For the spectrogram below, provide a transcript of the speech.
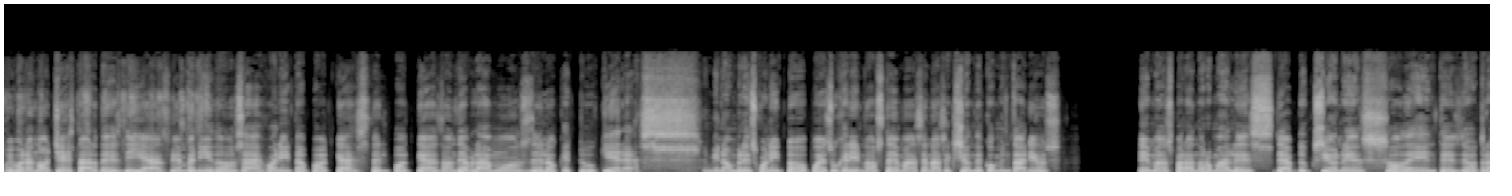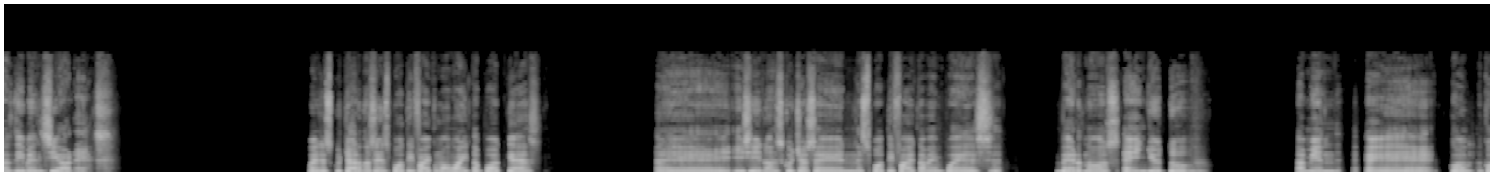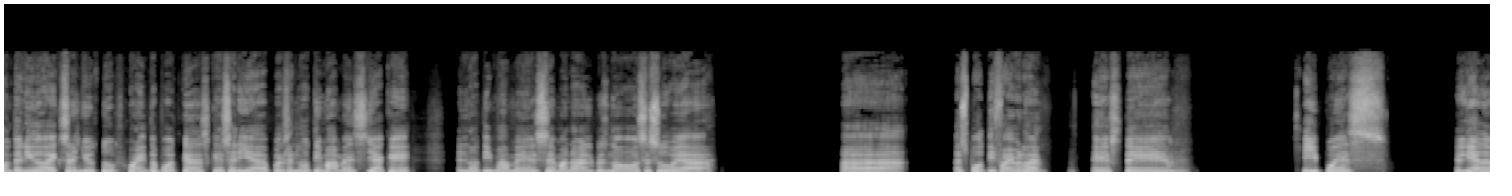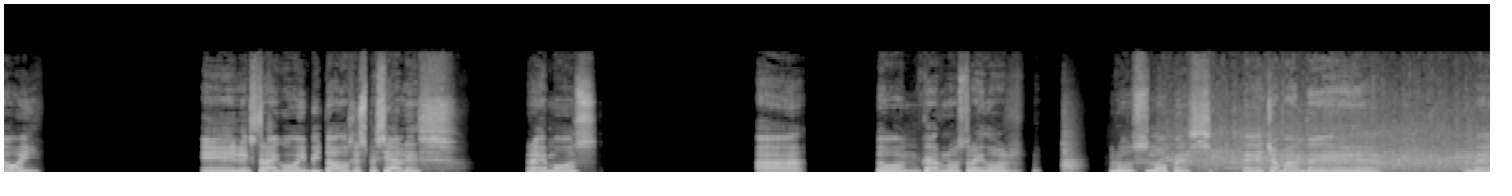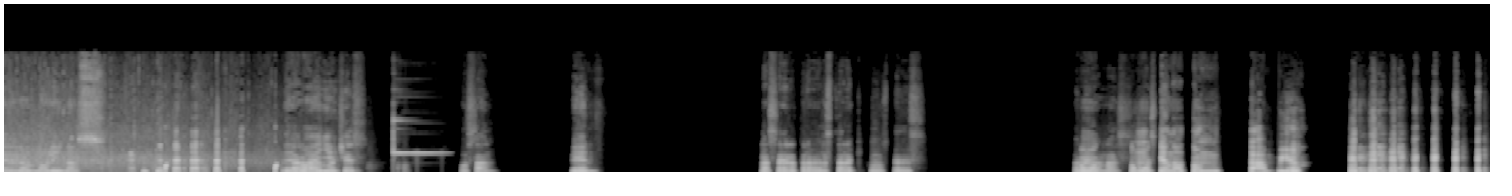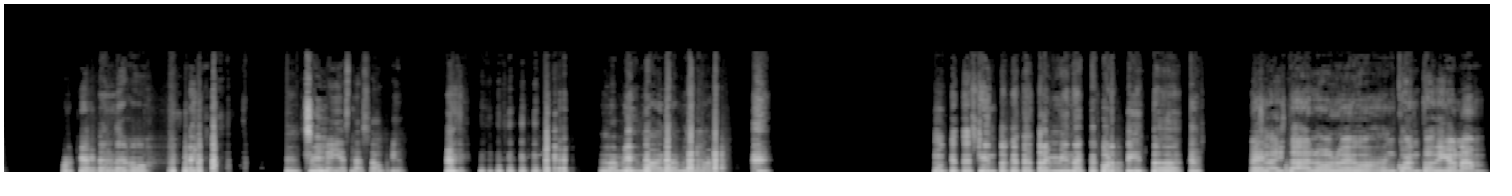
Muy buenas noches, tardes, días. Bienvenidos a Juanito Podcast, el podcast donde hablamos de lo que tú quieras. Mi nombre es Juanito. Puedes sugerirnos temas en la sección de comentarios, temas paranormales, de abducciones o de entes de otras dimensiones. Puedes escucharnos en Spotify como Juanito Podcast. Eh, y si nos escuchas en Spotify, también puedes vernos en YouTube también eh, con, contenido extra en YouTube, Juanito Podcast, que sería pues el Notimames, ya que el Notimames semanal pues no se sube a, a, Spotify, ¿verdad? Este. Y pues el día de hoy eh, les traigo invitados especiales. Traemos a Don Carlos Traidor Cruz López, eh, chamán de, de Los Molinos. de Buenas noches. ¿Cómo están? Bien. Placer otra vez estar aquí con ustedes. Como, que noto un cambio. ¿Por qué, pendejo? sí. Ella está sobrio. La misma, es la misma como que te siento que te traen bien acá cortito. Pues ahí está, luego, luego, en cuanto diga una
